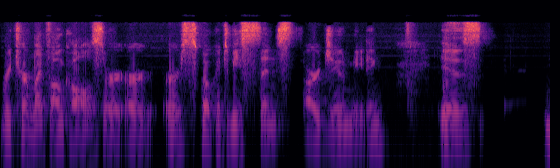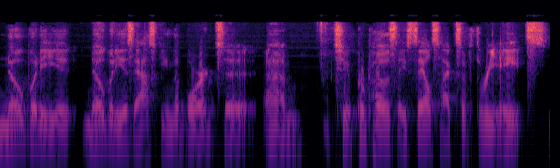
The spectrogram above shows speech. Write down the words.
returned my phone calls or, or, or spoken to me since our June meeting is nobody nobody is asking the board to um, to propose a sales tax of three eighths.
